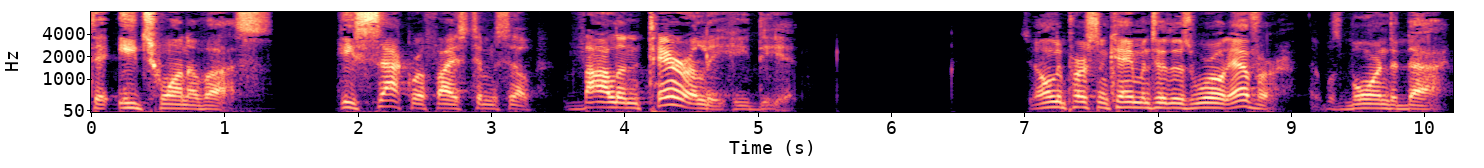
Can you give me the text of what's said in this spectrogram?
to each one of us. He sacrificed himself. Voluntarily he did. It's The only person came into this world ever that was born to die.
